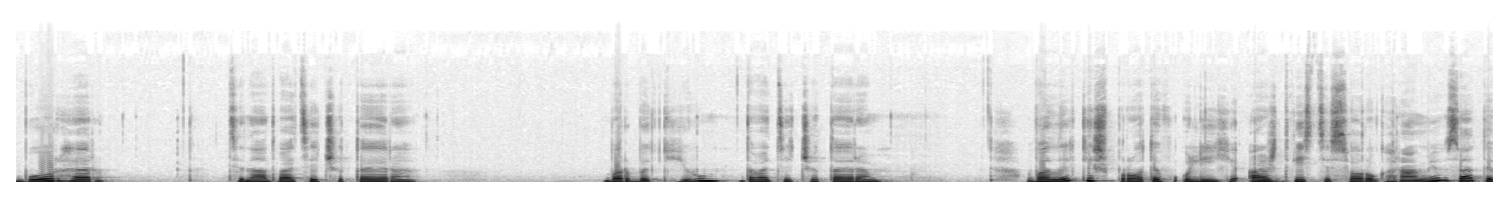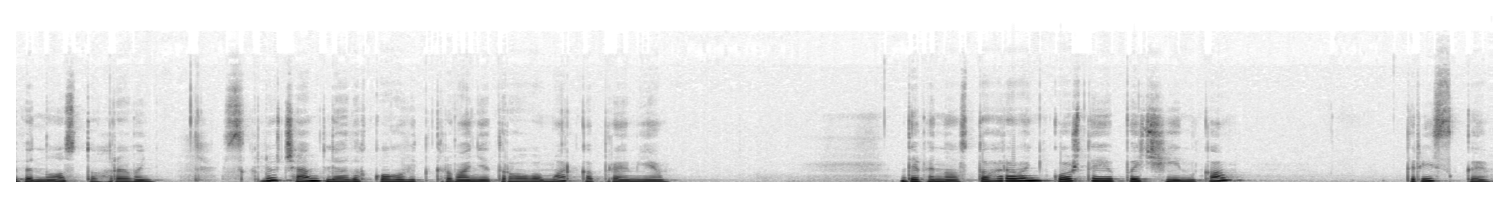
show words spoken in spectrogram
Бургер ціна 24, барбекю 24. Великий шпротив олії аж 240 грамів за 90 гривень. З ключем для легкого відкривання торгова марка премія. 90 гривень коштує печінка. Тріски.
